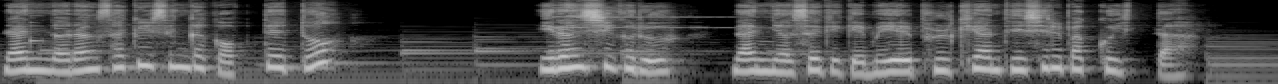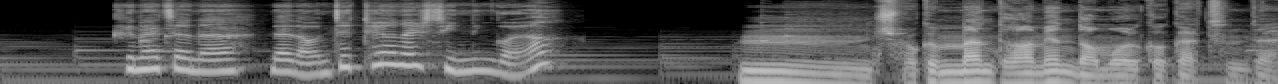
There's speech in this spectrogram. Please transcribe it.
난 너랑 사귈 생각 없대도? 이런 식으로 난 녀석에게 매일 불쾌한 대시를 받고 있다. 그나저나 난 언제 퇴원할 수 있는 거야? 음, 조금만 더 하면 넘어올 것 같은데.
